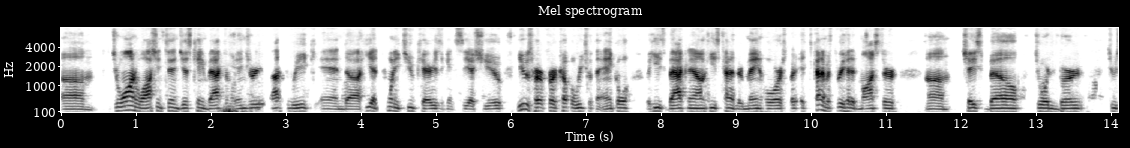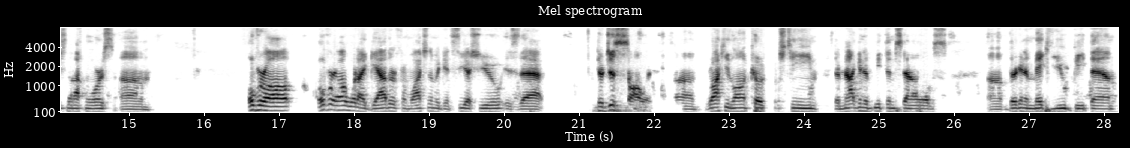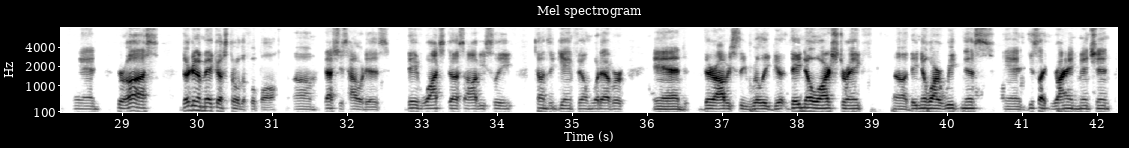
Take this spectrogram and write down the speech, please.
um, Juwan Washington just came back from injury last week, and uh, he had 22 carries against CSU. He was hurt for a couple weeks with the ankle, but he's back now. He's kind of their main horse, but it's kind of a three-headed monster. Um, Chance Bell, Jordan Byrd, two sophomores. Um, overall, overall, what I gather from watching them against CSU is that they're just solid. Um, Rocky Long coach team. They're not going to beat themselves. Um, they're going to make you beat them. And for us, they're going to make us throw the football. Um, that's just how it is. They've watched us, obviously, tons of game film, whatever, and they're obviously really good. They know our strength, uh, they know our weakness, and just like Ryan mentioned,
